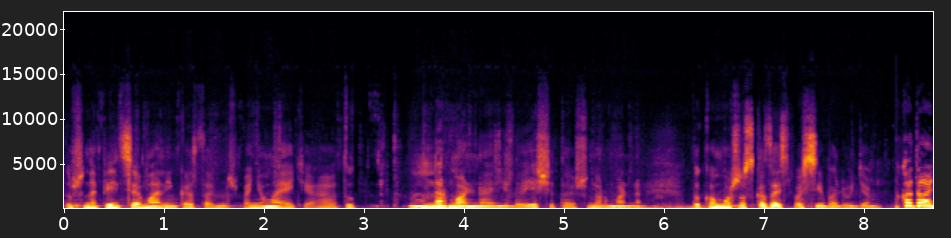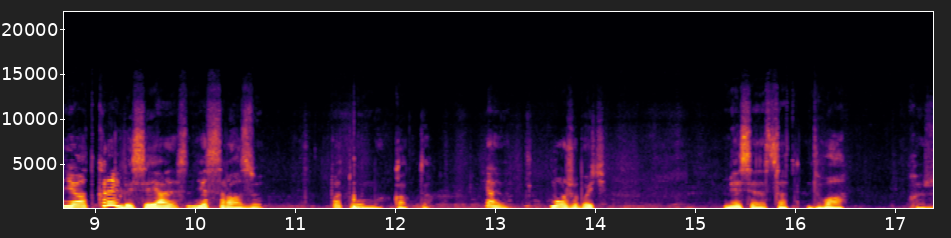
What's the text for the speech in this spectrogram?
тому що на пенсія маленька, самі ж розумієте, а тут ну, нормальна їда, я вважаю, що нормально. Тільки можна сказати спасибо людям. Когда они открылись, я не сразу, потом как-то. Я, может быть, месяца два хожу.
